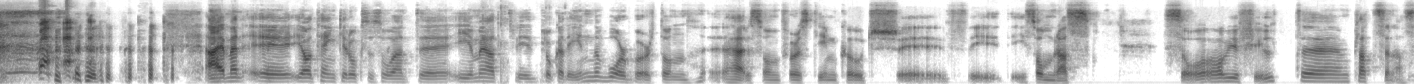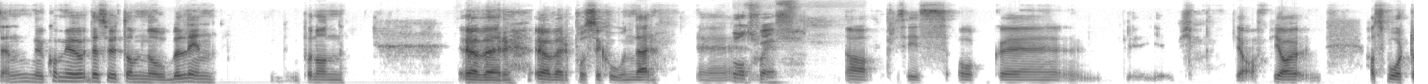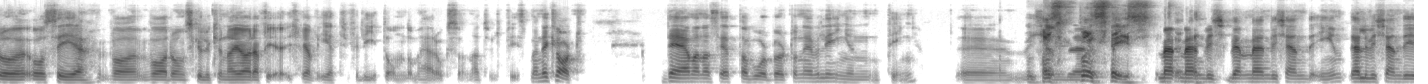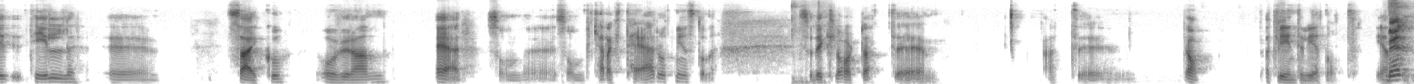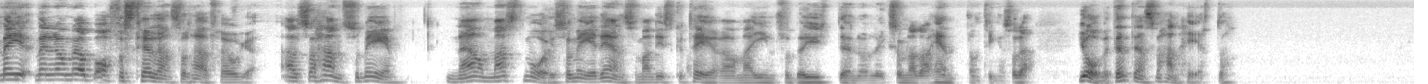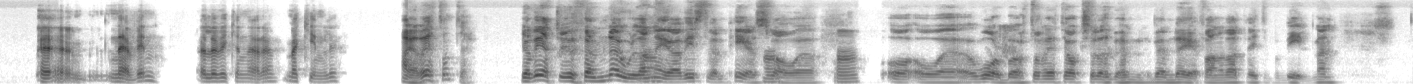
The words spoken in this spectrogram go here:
Nej, men eh, jag tänker också så att eh, i och med att vi plockade in Warburton eh, här som first team coach eh, i, i somras så har vi ju fyllt eh, platserna. Sen nu kommer ju dessutom Noble in på någon över, överposition där. Eh, Sportchef. Ja, precis. Och eh, ja, jag har svårt att, att se vad, vad de skulle kunna göra. För jag- vet ju för lite om de här också naturligtvis. Men det är klart, det man har sett av Warburton är väl ingenting. Eh, vi kände, Precis. men, men, vi, men vi kände in, eller vi kände till eh, Psycho och hur han är som, eh, som karaktär åtminstone. Så det är klart att, eh, att, eh, ja, att vi inte vet något. Men, men, men om jag bara får ställa en sån här fråga. Alltså han som är närmast Moj, som är den som man diskuterar med inför byten och liksom när det har hänt någonting och sådär. Jag vet inte ens vad han heter. Eh, Nevin, eller vilken är det? McKinley? Ja, jag vet inte. Jag vet ju vem Nolan Ja. är och jag visste vem Pierce Ja. var. och- Ja. Och, och, eh, Warburton vet jag också vem, vem det är för han har varit lite på bild. Men,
